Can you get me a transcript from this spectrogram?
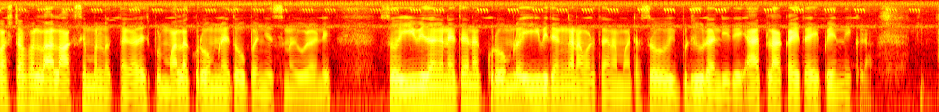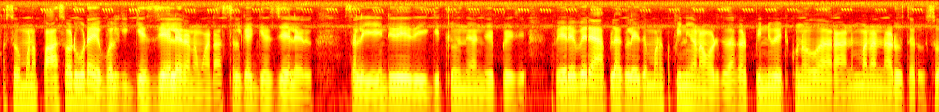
ఫస్ట్ ఆఫ్ ఆల్ ఆ లాక్ సింబల్ వస్తున్నాయి కదా ఇప్పుడు మళ్ళీ క్రోమ్ని అయితే ఓపెన్ చేస్తున్నా చూడండి. సో ఈ విధంగానైతే నాకు క్రోమ్లో ఈ విధంగా కనబడతాయి అనమాట సో ఇప్పుడు చూడండి ఇది యాప్ లాక్ అయితే అయిపోయింది ఇక్కడ. సో మన పాస్వర్డ్ కూడా ఎవరికి గెస్ చేయలేరు అనమాట అసలుకే గెస్ చేయలేరు. అసలు ఏంటిది ఇది? గిట్లుంది అని చెప్పేసి. వేరే వేరే యాప్ అయితే మనకు పిన్ కనబడుతుంది. అక్కడ పిన్ పెట్టుకున్నవారా అని మనల్ని అడుగుతారు. సో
